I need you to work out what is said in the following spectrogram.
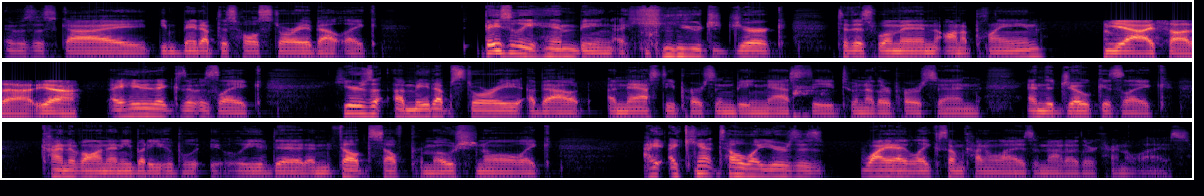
It was this guy, he made up this whole story about like basically him being a huge jerk to this woman on a plane. Yeah, I saw that. Yeah. I hated it because it was like, here's a made up story about a nasty person being nasty to another person, and the joke is like kind of on anybody who believed it, and felt self promotional. Like, I, I can't tell why yours is why I like some kind of lies and not other kind of lies.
